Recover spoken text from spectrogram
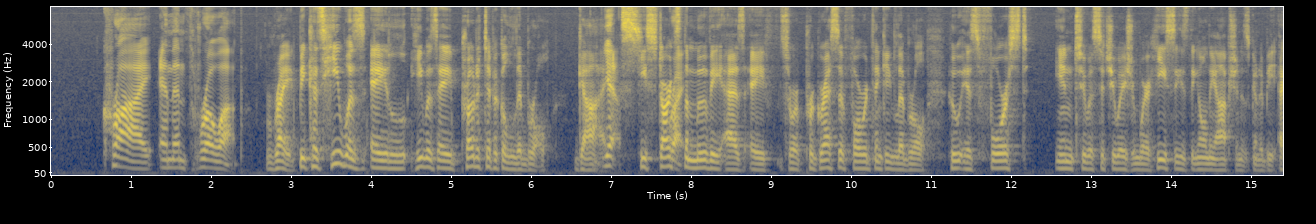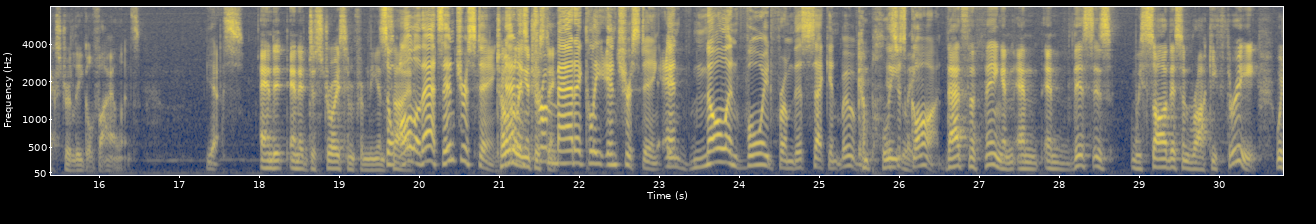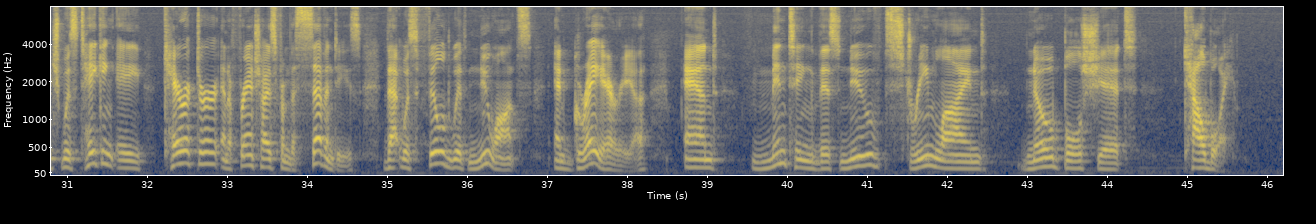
cry, and then throw up. Right, because he was a he was a prototypical liberal guy. Yes, He starts right. the movie as a sort of progressive, forward thinking liberal who is forced into a situation where he sees the only option is going to be extra legal violence. Yes. And it and it destroys him from the inside. So all of that's interesting. Totally that is interesting. dramatically interesting and null and void from this second movie. completely It's just gone. That's the thing, and and and this is we saw this in Rocky Three, which was taking a character and a franchise from the '70s that was filled with nuance and gray area, and minting this new streamlined, no bullshit cowboy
